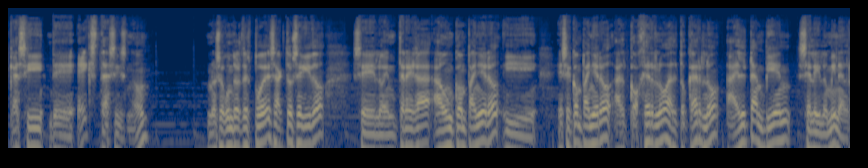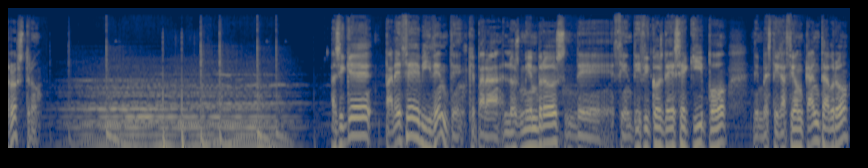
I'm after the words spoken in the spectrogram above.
casi de éxtasis, ¿no? Unos segundos después, acto seguido, se lo entrega a un compañero y ese compañero, al cogerlo, al tocarlo, a él también se le ilumina el rostro. Así que parece evidente que para los miembros de científicos de ese equipo de investigación cántabro,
